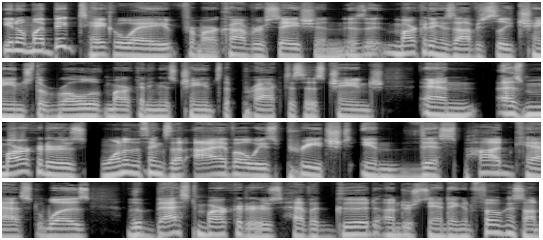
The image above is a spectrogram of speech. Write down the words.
You know, my big takeaway from our conversation is that marketing has obviously changed. The role of marketing has changed. The practice has changed. And as marketers, one of the things that I've always preached in this podcast was the best marketers have a good understanding and focus on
